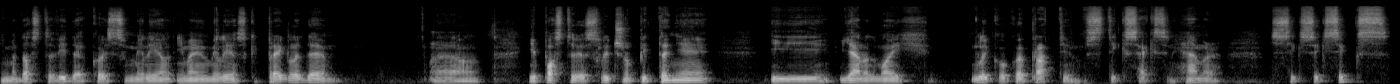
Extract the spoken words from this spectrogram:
ima dosta videa koji su milion, imaju milijonske preglede, uh, je postavio slično pitanje i jedan od mojih likova koje pratim, Stick, Sex and Hammer, 666,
